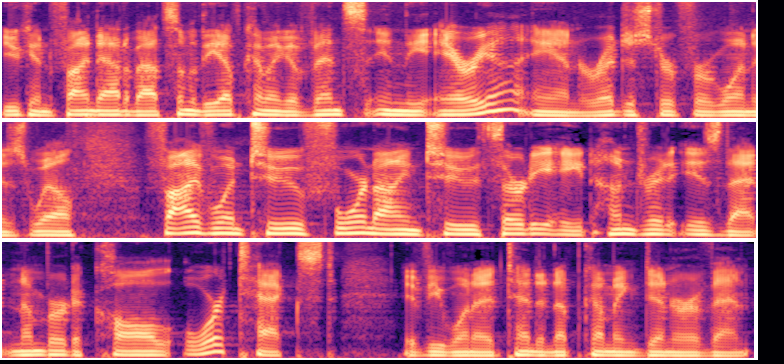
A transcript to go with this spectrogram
you can find out about some of the upcoming events in the area and register for one as well. 512 492 3800 is that number to call or text if you want to attend an upcoming dinner event.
